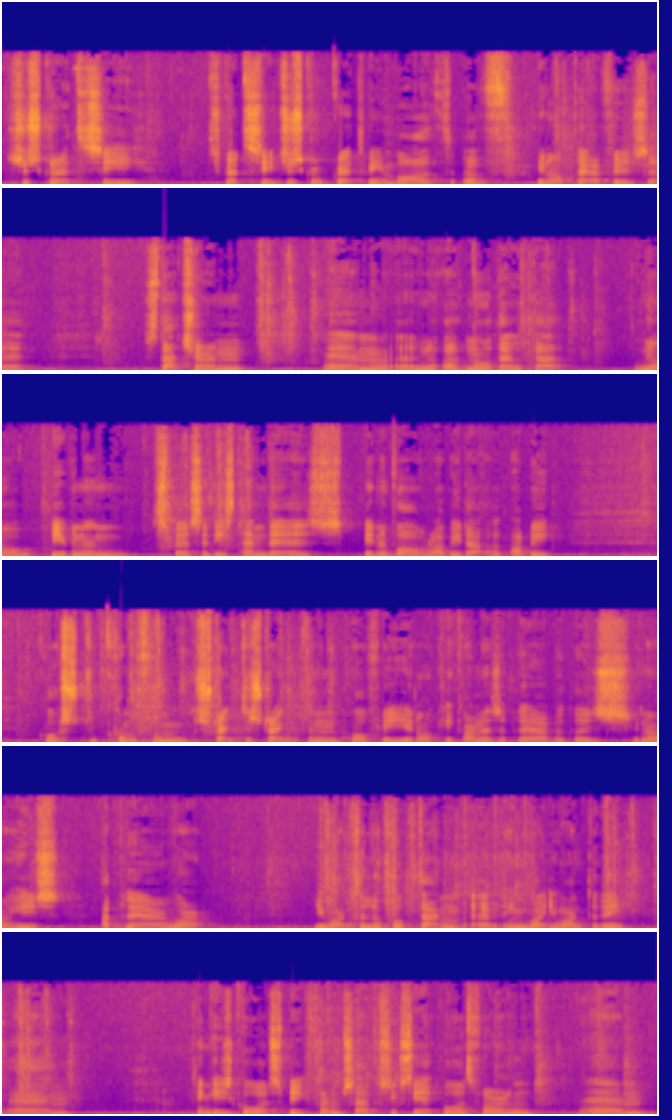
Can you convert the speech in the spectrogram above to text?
it's just great to see. It's great to see. Just great to be involved. Of you know, a player of his uh, stature, and, um, I've no doubt that you know, even in the space of these ten days, being involved Robbie, that will probably go come from strength to strength and hopefully you know kick on as a player because you know he's a player where you want to look up to him, everything what you want to be. Um, I think his goals speak for himself. 68 goals for Ireland, um,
